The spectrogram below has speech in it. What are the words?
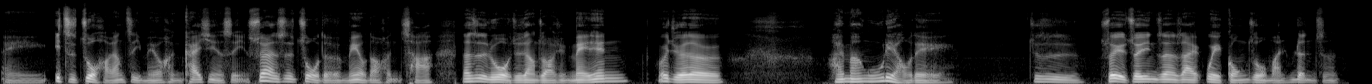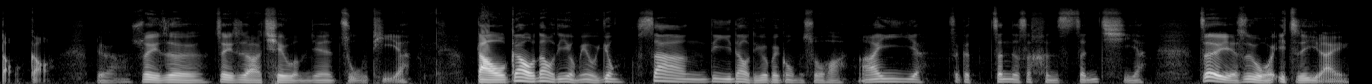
诶，一直做好像自己没有很开心的事情，虽然是做的没有到很差，但是如果就这样做下去，每天会觉得还蛮无聊的。就是，所以最近真的在为工作蛮认真的祷告，对啊，所以这这一次要切入我们今天的主题啊，祷告到底有没有用？上帝到底会不会跟我们说话？哎呀，这个真的是很神奇啊！这也是我一直以来。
